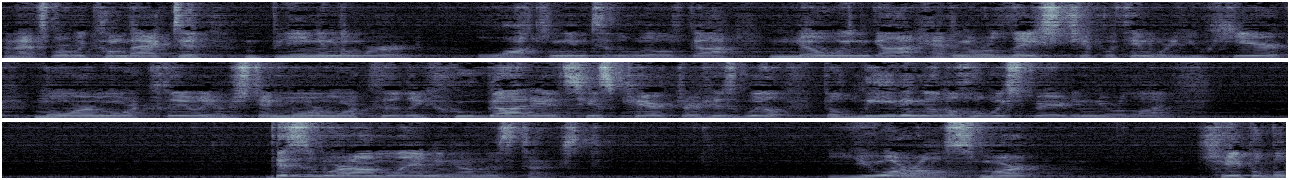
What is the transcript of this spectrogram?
And that's where we come back to being in the Word walking into the will of God, knowing God, having a relationship with Him where you hear more and more clearly, understand more and more clearly who God is, His character, His will, the leading of the Holy Spirit in your life. This is where I'm landing on this text. You are all smart, capable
